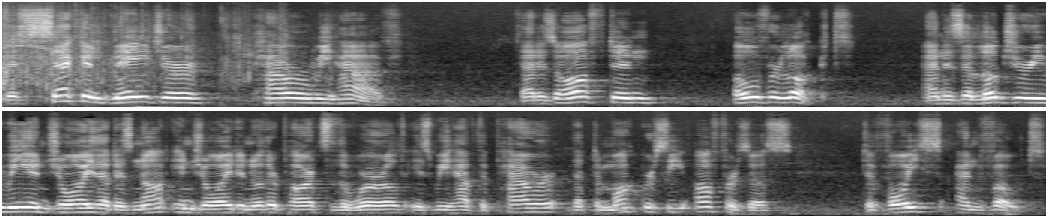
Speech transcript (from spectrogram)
The second major power we have that is often overlooked and is a luxury we enjoy that is not enjoyed in other parts of the world is we have the power that democracy offers us to voice and vote.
